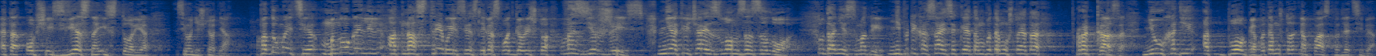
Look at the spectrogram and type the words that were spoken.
Это общеизвестная история сегодняшнего дня. Подумайте, много ли от нас требуется, если Господь говорит, что воздержись, не отвечай злом за зло. Туда не смотри, не прикасайся к этому, потому что это проказа. Не уходи от Бога, потому что это опасно для тебя.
